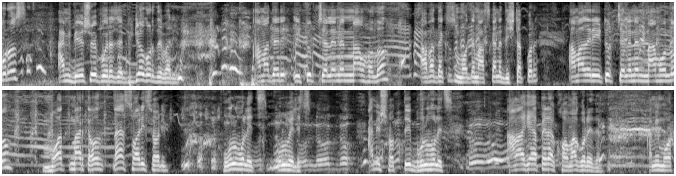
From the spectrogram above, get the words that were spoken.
পড়স, আমি বেশ হয়ে পড়ে যাই ভিডিও করতে পারি না। আমাদের ইউটিউব চ্যানেলের নাম হলো আবার দেখছিস মদে মাঝখানে ডিস্টার্ব করে। আমাদের ইউটিউব চ্যানেলের নাম হলো মদ মার্কা ও না সরি সরি ভুল বলেছি ভুল বলেছি। আমি সত্যি ভুল বলেছি। আমাকে আপনারা ক্ষমা করে দেন। আমি মদ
